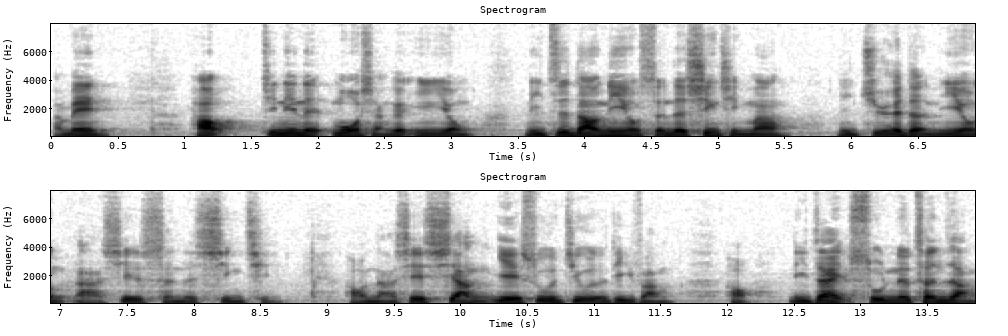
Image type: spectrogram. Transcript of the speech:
阿门。好，今天的默想跟应用，你知道你有神的性情吗？你觉得你有哪些神的性情？好，哪些像耶稣基督的地方？好，你在属灵的成长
